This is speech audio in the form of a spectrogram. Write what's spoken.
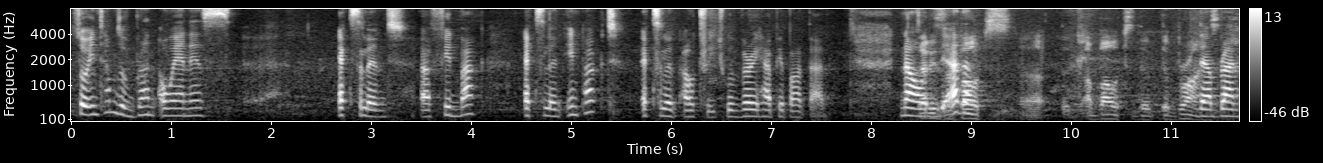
So in terms of brand awareness, excellent uh, feedback, excellent impact, excellent outreach. We're very happy about that. Now, That is the other, about, uh, about the, the brand. their brand.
